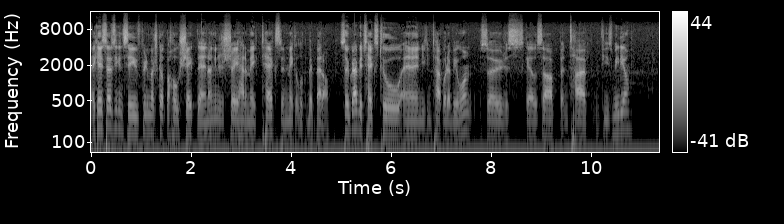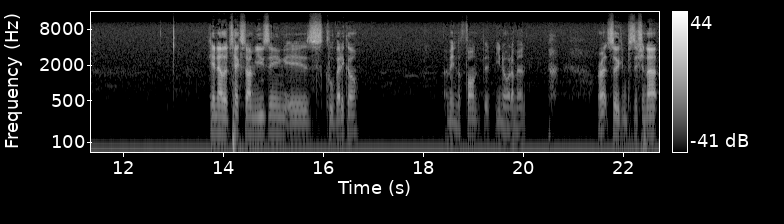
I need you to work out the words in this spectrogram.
Okay so as you can see we've pretty much got the whole shape there and I'm going to just show you how to make text and make it look a bit better. So grab your text tool and you can type whatever you want. So just scale this up and type Infuzed Media. Okay now the text I'm using is Helvetica I mean the font, but you know what I meant. Alright, so you can position that.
